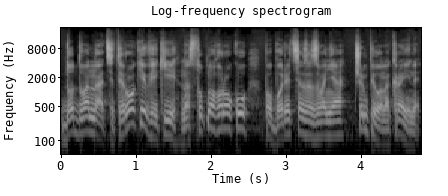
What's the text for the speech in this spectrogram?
до 12 років, які наступного року поборються за звання чемпіона країни.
